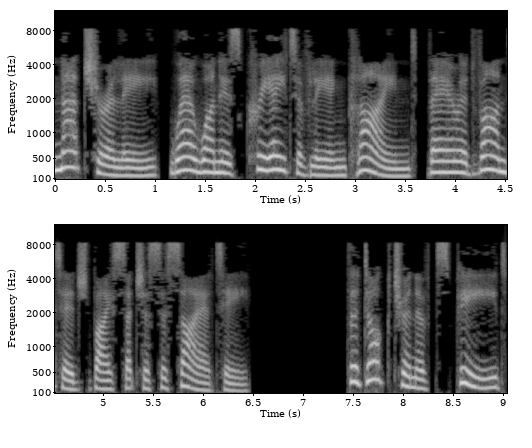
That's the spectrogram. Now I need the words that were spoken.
Naturally, where one is creatively inclined, they are advantaged by such a society. The doctrine of speed,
